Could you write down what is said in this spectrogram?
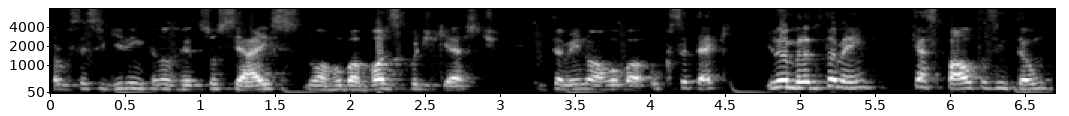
para vocês seguirem então nas redes sociais, no arroba Vozes Podcast e também no arroba UCCETEC. E lembrando também que as pautas, então,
